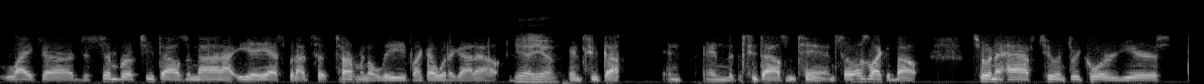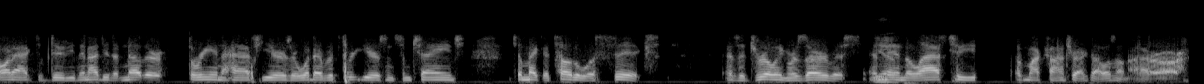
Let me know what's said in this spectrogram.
like uh, December of 2009. I EAS, but I took terminal leave, like I would have got out. Yeah, yeah. In 2000 in in the 2010. So it was like about two and a half, two and three quarter years on active duty. Then I did another three and a half years or whatever, three years and some change to make a total of six as a drilling reservist. And then the last two years of my contract, I was on IRR.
